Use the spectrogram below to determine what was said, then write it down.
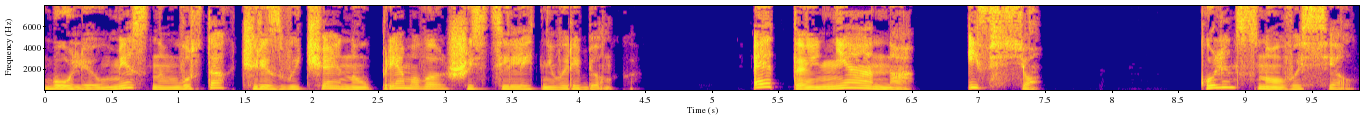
более уместным в устах чрезвычайно упрямого шестилетнего ребенка. «Это не она, и все». Колин снова сел,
